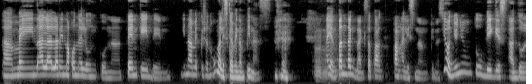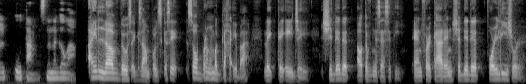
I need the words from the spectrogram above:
ah, may naalala rin ako na loan ko na 10k din. Ginamit ko siya nung umalis kami ng Pinas. Mhm. Ayun, pandagdag sa pag pangalis ng Pinas. Yun, yun yung two biggest adult utangs na nagawa. I love those examples kasi sobrang magkakaiba. Like kay AJ, she did it out of necessity. And for Karen, she did it for leisure.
